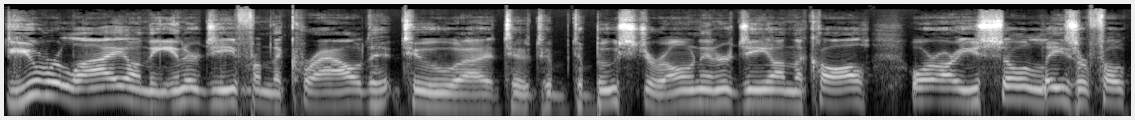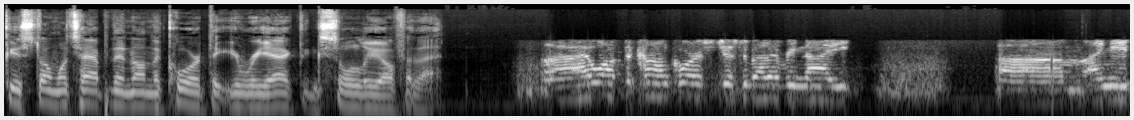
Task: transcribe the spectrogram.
Do you rely on the energy from the crowd to, uh, to to to boost your own energy on the call, or are you so laser focused on what's happening on the court that you're reacting solely off of that? I walk the concourse just about every night. Um, I need,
